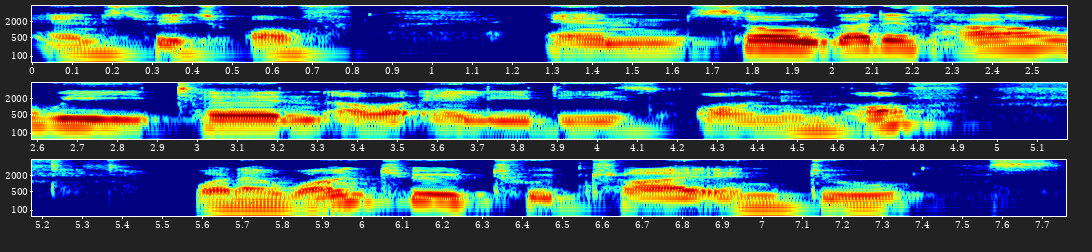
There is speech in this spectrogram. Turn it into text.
and switch off. And so that is how we turn our LEDs on and off. What I want you to try and do is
